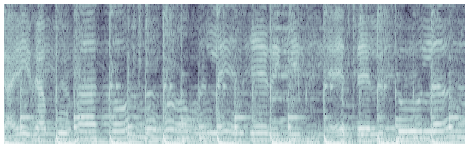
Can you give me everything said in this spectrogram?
Tirah புகா Kom லேஞ்சருக்கு ஏ தெல் தூலம்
